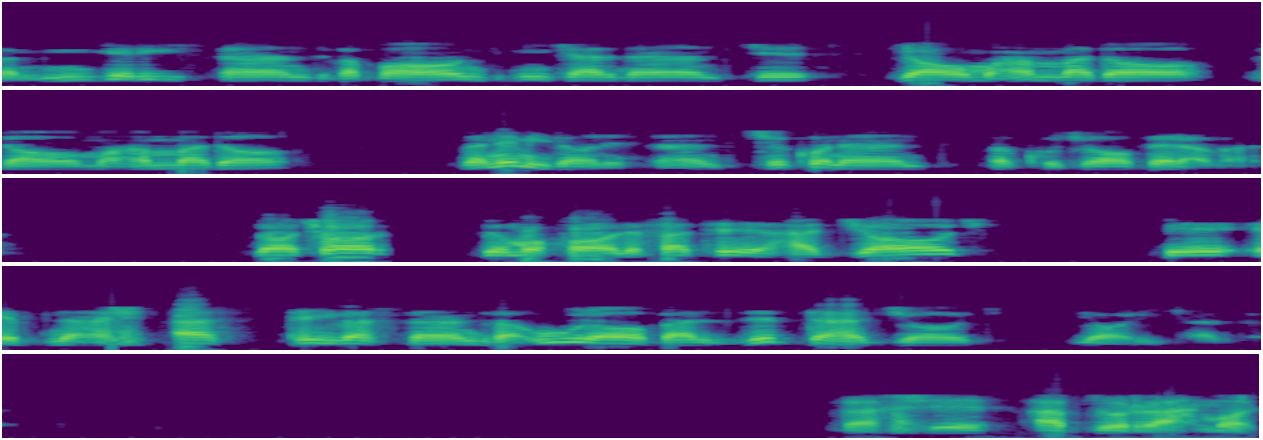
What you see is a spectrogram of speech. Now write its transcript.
و می گریستند و بانگ می کردند که یا محمدا یا محمدا و نمی‌دانستند چه کنند. و کجا بروند. ناچار به مخالفت حجاج به ابن اشعث پیوستند و او را بر ضد حجاج یاری کردند. بخش عبدالرحمن.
